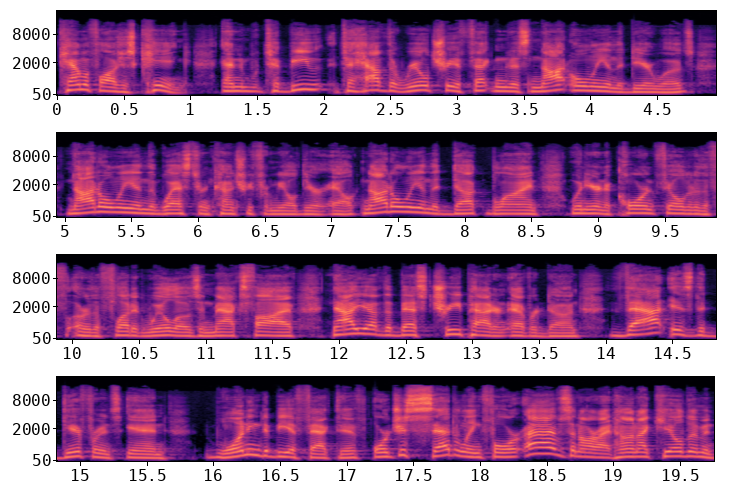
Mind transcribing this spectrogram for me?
camouflage is king. And to be to have the Realtree effectiveness not only in the deer woods, not only in the western country for mule deer elk, not only in the duck blind when you're in a cornfield or the or the flooded willows in max 5, now you have the best tree pattern ever done. That is the difference in wanting to be effective or just settling for, ah, it was an all right hunt. I killed him and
